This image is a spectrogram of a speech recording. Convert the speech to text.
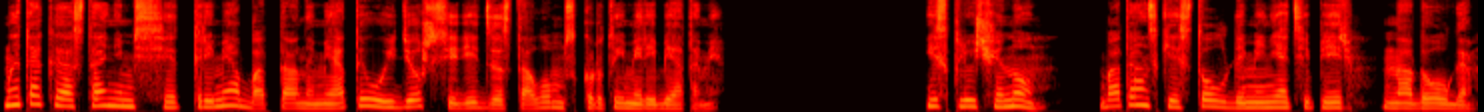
Мы так и останемся тремя ботанами, а ты уйдешь сидеть за столом с крутыми ребятами. Исключено. Ботанский стол для меня теперь надолго,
